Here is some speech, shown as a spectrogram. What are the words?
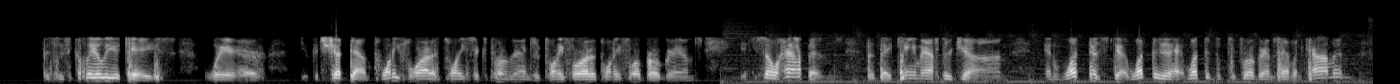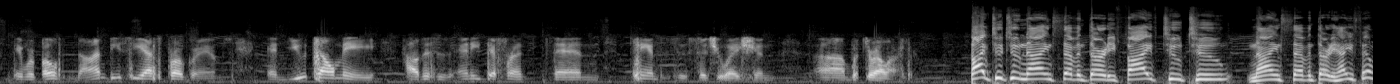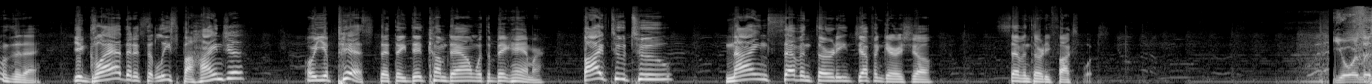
This is clearly a case where you could shut down 24 out of 26 programs or 24 out of 24 programs. It so happens that they came after John. And what does what did what did the two programs have in common? They were both non-BCS programs. And you tell me how this is any different than Kansas's situation um, with Darrell Arthur. 522-9730, 522-9730. How you feeling today? You glad that it's at least behind you? Or you pissed that they did come down with the big hammer? 522-9730, Geoff and Gary Show, 730 Fox Sports. You're listening.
